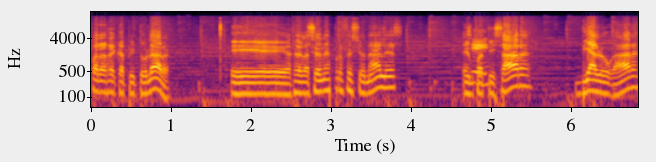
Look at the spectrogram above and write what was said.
para recapitular. eh, relaciones profesionales, Sí. empatizar, dialogar,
